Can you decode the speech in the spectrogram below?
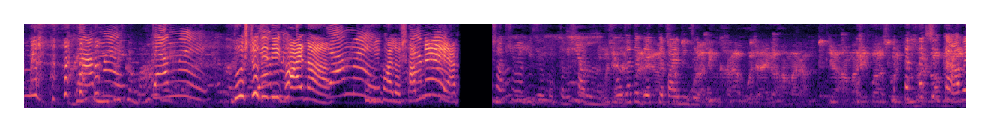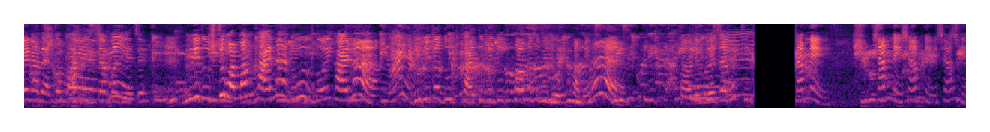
দুষ্টু দিদি খায় না। তুমি ভালো সামনে? সবসময় ভিডিও করতে হবে সামনে। ও যাতে দেখতে পায় নিজেকে। সে খাবে না দেখো মা চাপা দিয়েছে দিদি দুষ্টু মাম্মাম খায় না দুধ দই খায় না দিদি তো দুধ খায় তুমি দুধ খাও না তুমি দই খাবে হ্যাঁ তাহলে হয়ে যাবে ঠিক সামনে সামনে সামনে সামনে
